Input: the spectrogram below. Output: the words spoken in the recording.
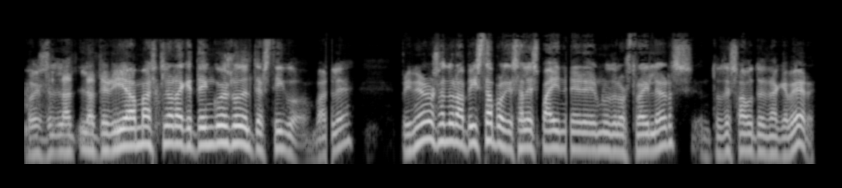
Pues la, teoría más clara que tengo es lo del testigo, ¿vale? Primero nos anda una pista porque sale Spiner en uno de los trailers, entonces algo tendrá que ver.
